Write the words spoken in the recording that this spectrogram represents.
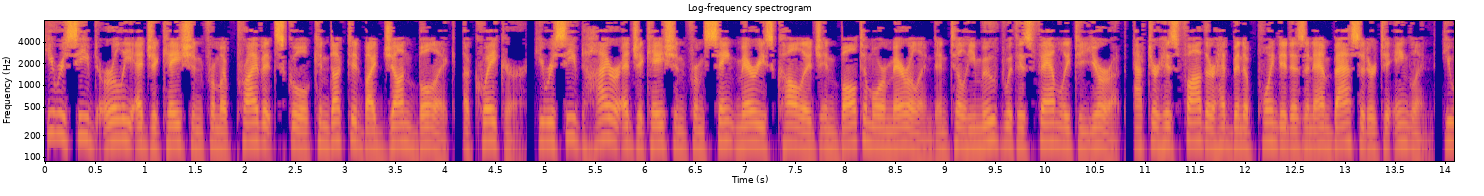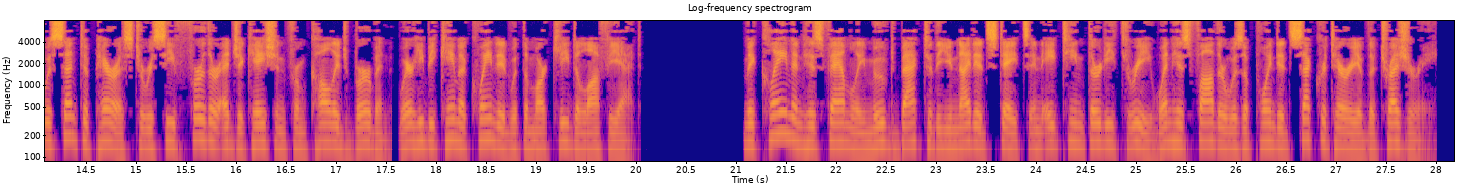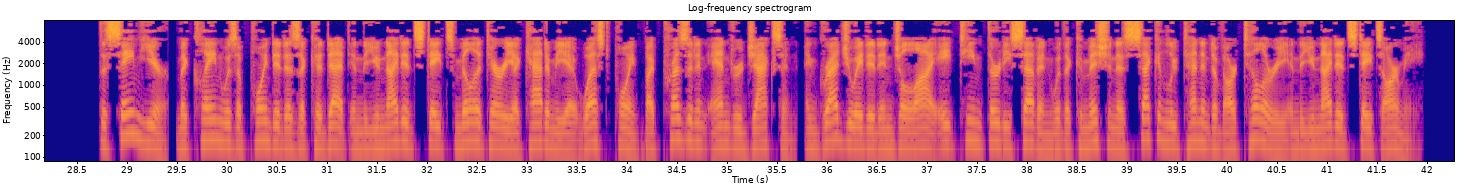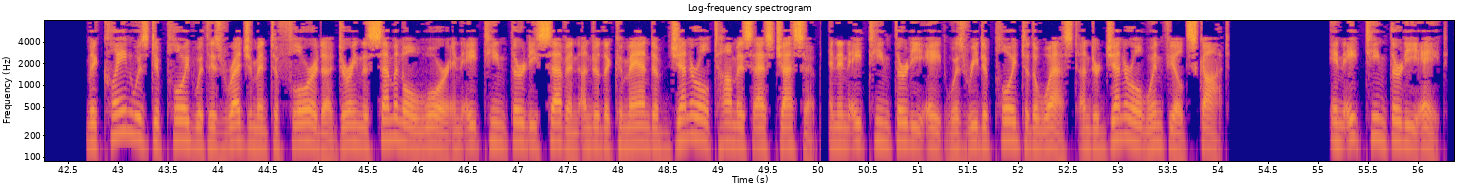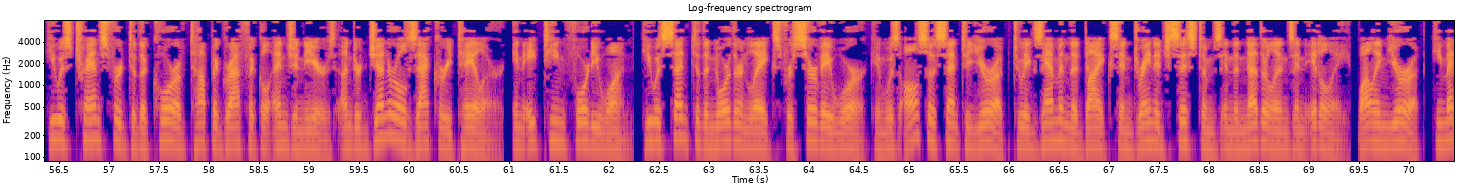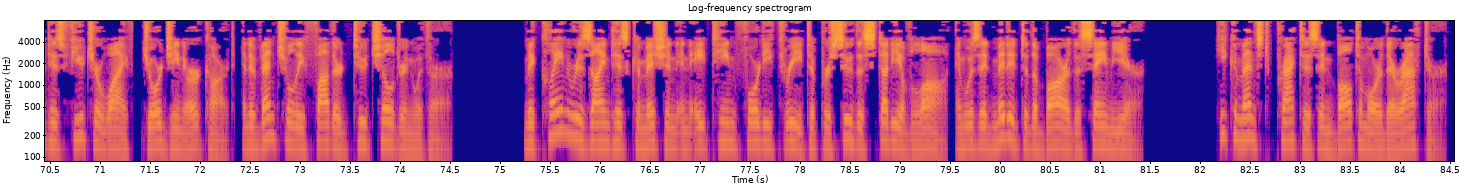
He received early education from a private school conducted by John Bullock, a Quaker. He received higher education from St. Mary's College in Baltimore, Maryland until he moved with his family to Europe. After his father had been appointed as an ambassador to England, he was sent to Paris to receive further education from College Bourbon, where he became acquainted with the Marquis de Lafayette. McLane and his family moved back to the United States in 1833 when his father was appointed Secretary of the Treasury. The same year, McLane was appointed as a cadet in the United States Military Academy at West Point by President Andrew Jackson, and graduated in July 1837 with a commission as second lieutenant of artillery in the United States Army. McLane was deployed with his regiment to Florida during the Seminole War in 1837 under the command of General Thomas S. Jesup, and in 1838 was redeployed to the West under General Winfield Scott. In 1838, he was transferred to the Corps of Topographical Engineers under General Zachary Taylor. In 1841, he was sent to the Northern Lakes for survey work and was also sent to Europe to examine the dikes and drainage systems in the Netherlands and Italy. While in Europe, he met his future wife, Georgine Urquhart, and eventually fathered two children with her. McLane resigned his commission in 1843 to pursue the study of law, and was admitted to the bar the same year. He commenced practice in Baltimore thereafter.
